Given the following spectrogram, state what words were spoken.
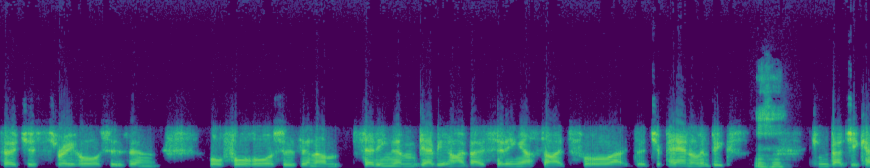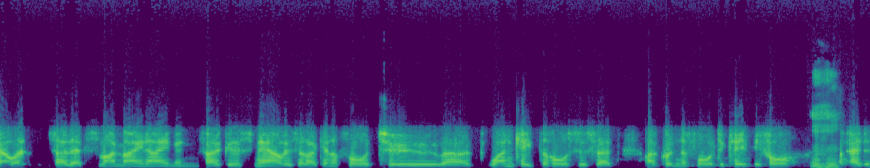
purchased three horses, and or four horses, and I'm setting them. Gabby and I both setting our sights for uh, the Japan Olympics mm-hmm. in Baji Koen. So that's my main aim and focus now is that I can afford to uh, one keep the horses that I couldn't afford to keep before. Mm-hmm. I've had to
